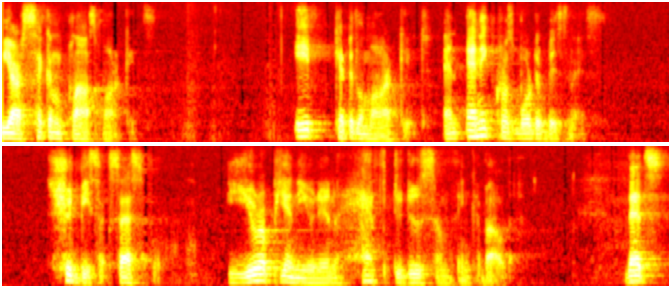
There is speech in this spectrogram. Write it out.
we are second-class markets. If capital market and any cross-border business should be successful, European Union have to do something about that. That's,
